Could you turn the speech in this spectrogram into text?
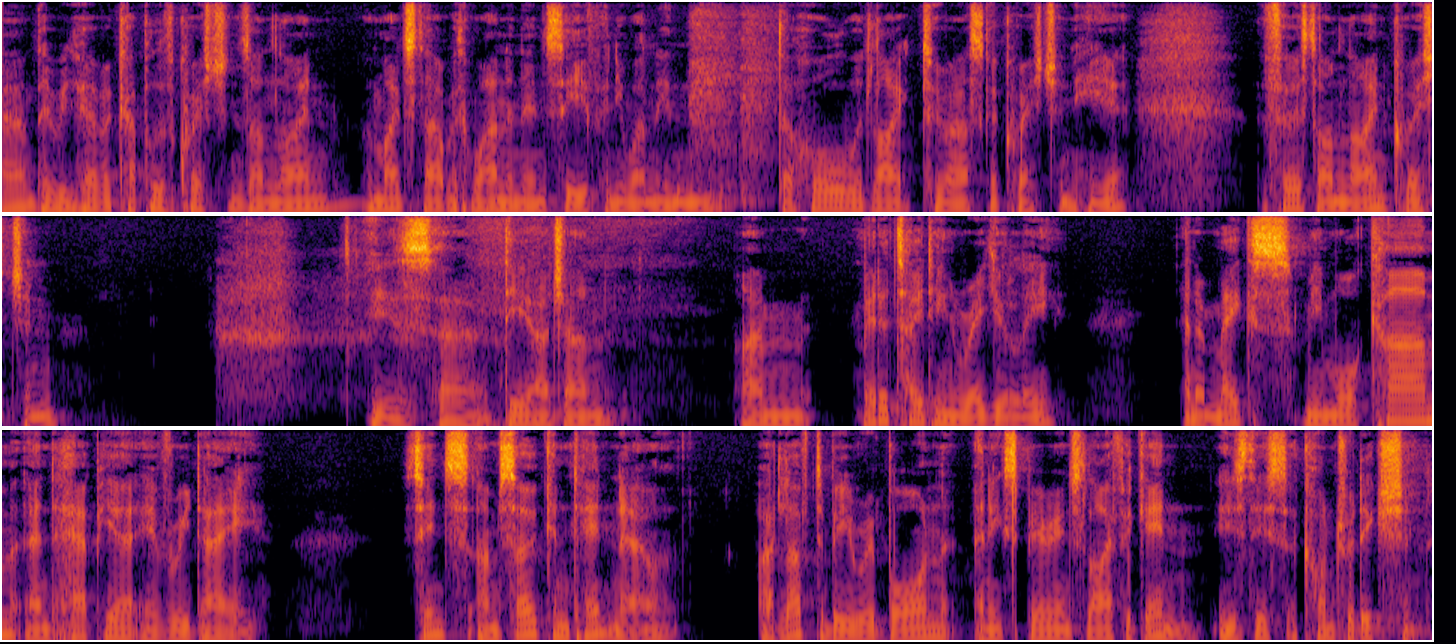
Um, there we have a couple of questions online. I might start with one and then see if anyone in the hall would like to ask a question here. The first online question is uh, Dear Ajahn, I'm meditating regularly and it makes me more calm and happier every day. Since I'm so content now, I'd love to be reborn and experience life again. Is this a contradiction?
